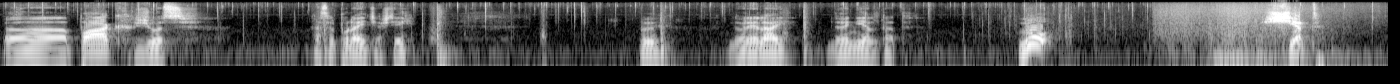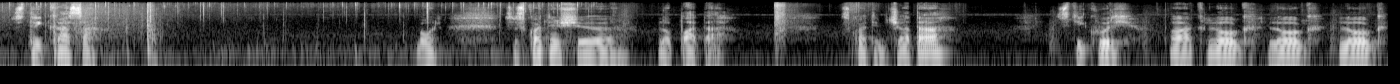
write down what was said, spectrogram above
Uh, pac, jos. Ca să-l pun aici, știi? Bă, Dorel, ai. Dă în el, tată. Nu! Shit! Stric casa. Bun. Să scoatem și uh, lopata. Scoatem ceata. Sticuri. Pac, log, log, log.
